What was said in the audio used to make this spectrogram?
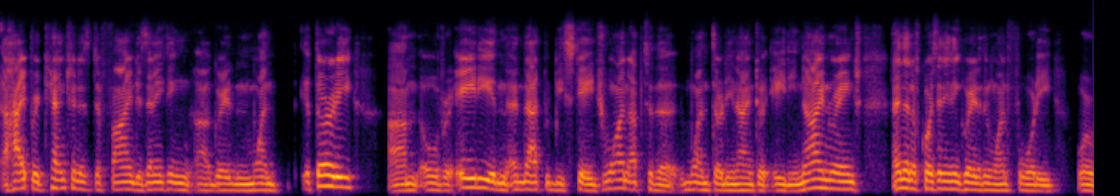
Hypertension is defined as anything uh, greater than 130 um, over 80, and, that would be stage one up to the 139 to 89 range. And then, of course, anything greater than 140 or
